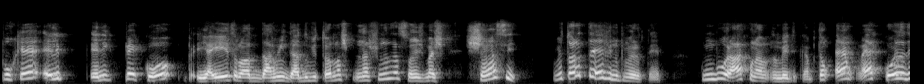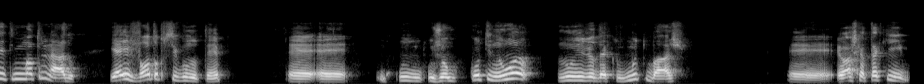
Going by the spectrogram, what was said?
porque ele, ele pecou, e aí entra o lado da ruindade do Vitória nas, nas finalizações, mas chance Vitória teve no primeiro tempo, um buraco no, meio de campo. Então é, é coisa de time mal treinado. E aí volta para o segundo tempo, é, é, o, o, jogo continua num nível de muito baixo. É, eu acho que até que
